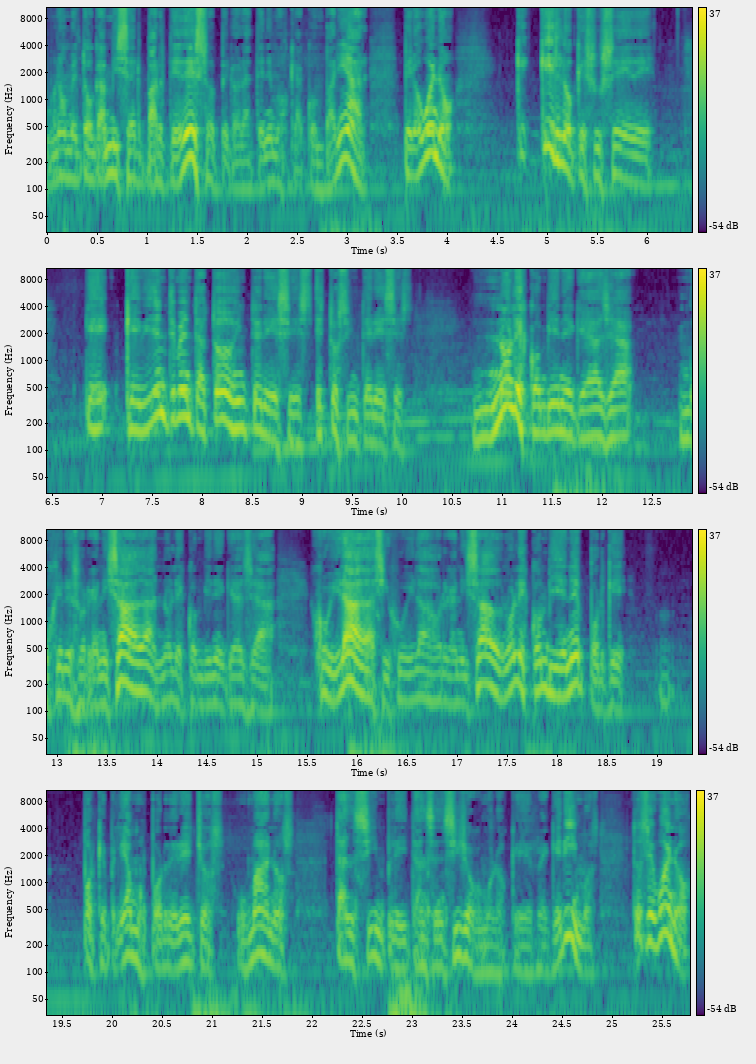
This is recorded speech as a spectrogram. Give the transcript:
No me toca a mí ser parte de eso, pero la tenemos que acompañar. Pero bueno, ¿qué, qué es lo que sucede? Que, que evidentemente a todos intereses, estos intereses, no les conviene que haya mujeres organizadas, no les conviene que haya jubiladas y jubiladas organizados, no les conviene porque, porque peleamos por derechos humanos tan simples y tan sencillos como los que requerimos. Entonces, bueno,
